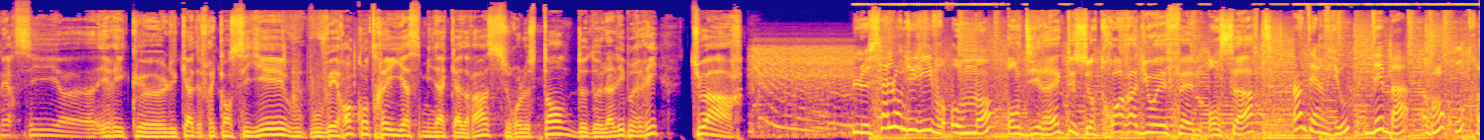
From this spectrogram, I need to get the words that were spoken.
Merci euh, Eric euh, Lucas de Fréquencier. Vous pouvez rencontrer Yasmina Kadra sur le stand de, de la librairie Tuard. Le Salon du Livre au Mans, En direct sur 3 radios FM en Sarthe, interview, débat, rencontre.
